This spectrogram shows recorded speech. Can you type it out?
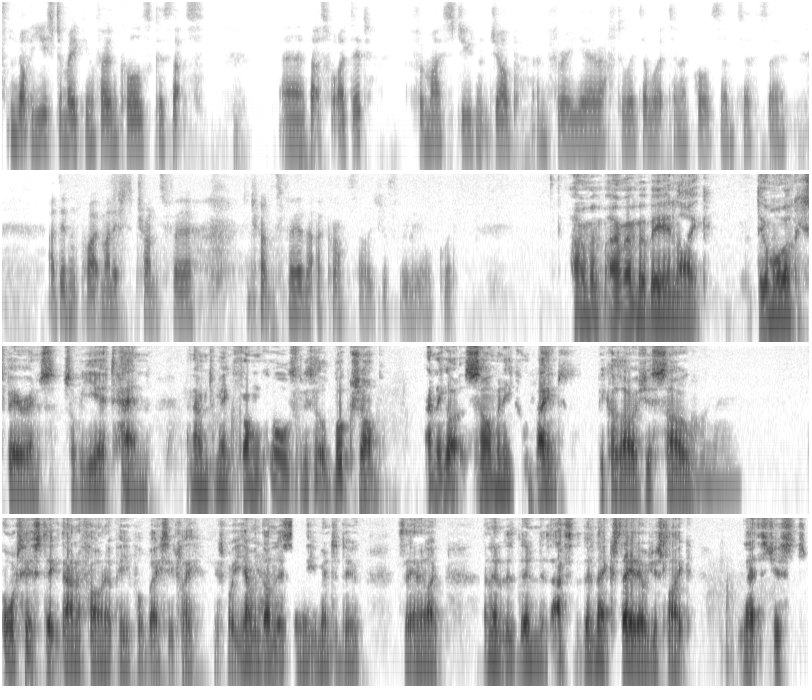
not used to making phone calls because that's uh, that's what I did for my student job, and for a year afterwards, I worked in a call center. So I didn't quite manage to transfer transfer that across. I was just really awkward. I remember I remember being like doing my work experience, sort of year ten, and having to make phone calls for this little bookshop, and they got so many complaints because I was just so Oh no! autistic down the phone at people. Basically, it's what you haven't Yeah. done this thing that you meant to do. Saying like, and then, then after the next day, they were just like, let's just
